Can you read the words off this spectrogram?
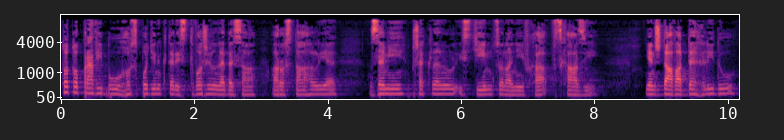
Toto praví Bůh, hospodin, který stvořil nebesa a roztáhl je, zemí překlenul i s tím, co na ní vzchází. Jenž dává dech lidu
